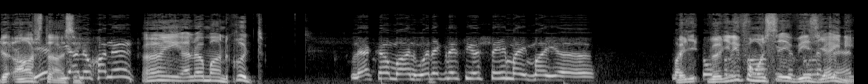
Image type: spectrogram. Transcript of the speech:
die A-stasie. Ja, hallo gaan dit? Hey, hallo man, goed. Lekker man, hoor ek net vir jou sê my my uh Wil jy, wil jy nie vir ons sê wie is jy nie?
